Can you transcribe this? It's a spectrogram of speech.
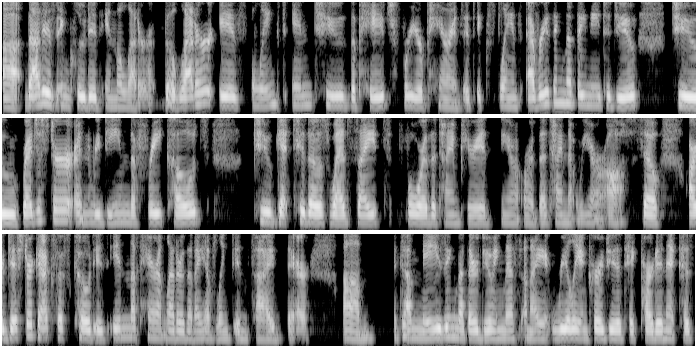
uh, that is included in the letter. The letter is linked into the page for your parents. It explains everything that they need to do to register and redeem the free codes to get to those websites for the time period, you know, or the time that we are off. So our district access code is in the parent letter that I have linked inside there. Um, it's amazing that they're doing this, and I really encourage you to take part in it because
